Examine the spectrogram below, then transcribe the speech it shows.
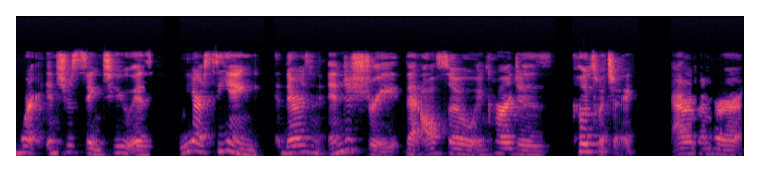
more interesting too is we are seeing there is an industry that also encourages code switching. I remember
